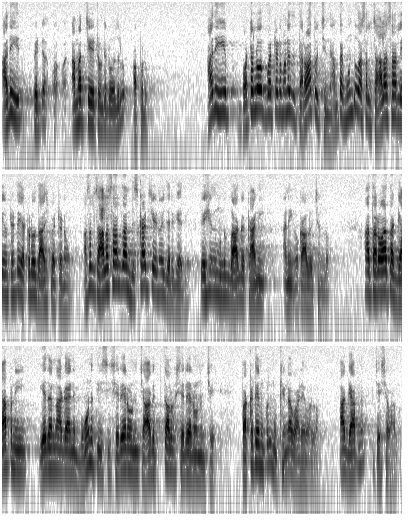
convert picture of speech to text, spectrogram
అది పెట్ట అమర్చేటువంటి రోజులు అప్పుడు. అది పొట్టలో పెట్టడం అనేది తర్వాత వచ్చింది. అంతకుముందు అసలు చాలాసార్లు ఏమిటంటే ఎక్కడో దాచిపెట్టడం. అసలు చాలాసార్లు దాన్ని డిస్కార్డ్ చేయడమే జరిగేది. పేషెంట్ ముందు బాగా కానీ అని ఒక ఆలోచనలో. ఆ తర్వాత గ్యాప్ని ఏదన్నా కానీ బోను తీసి శరీరం నుంచి ఆ వ్యక్తి తాలూకు శరీరం నుంచి పక్కటెముకలు ముఖ్యంగా వాడేవాళ్ళం. ఆ గ్యాప్ని చేసేవాళ్ళం.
